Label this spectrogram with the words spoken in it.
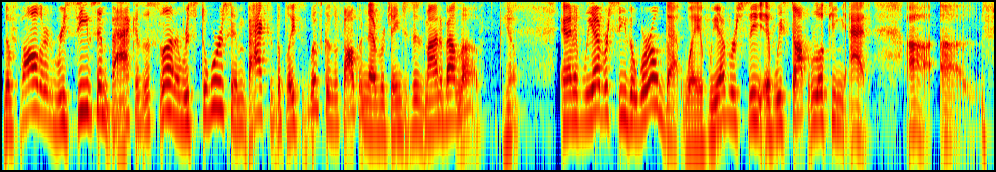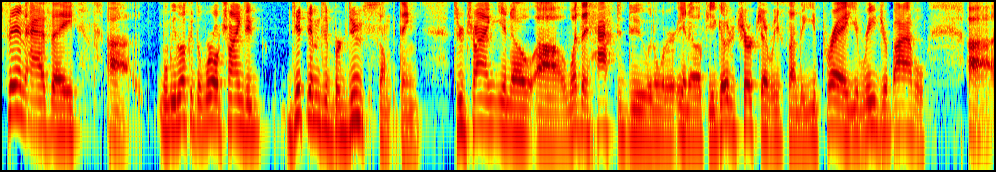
The father receives him back as a son and restores him back to the place he was because the father never changes his mind about love. Yep. And if we ever see the world that way, if we ever see, if we stop looking at uh, uh, sin as a, uh, when we look at the world trying to get them to produce something through trying, you know, uh, what they have to do in order, you know, if you go to church every Sunday, you pray, you read your Bible, uh,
